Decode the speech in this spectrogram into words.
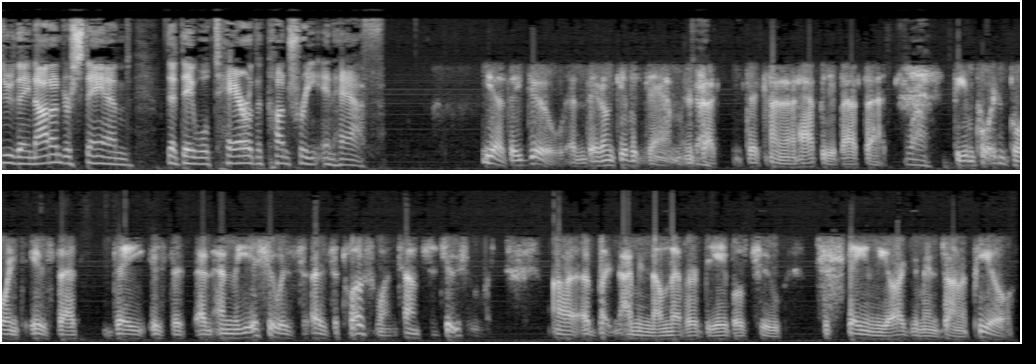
Do they not understand that they will tear the country in half? Yeah, they do, and they don't give a damn. In okay. fact, they're kind of happy about that. Wow. The important point is that they is that, and, and the issue is is a close one constitutionally. Uh, but I mean, they'll never be able to sustain the argument on appeal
